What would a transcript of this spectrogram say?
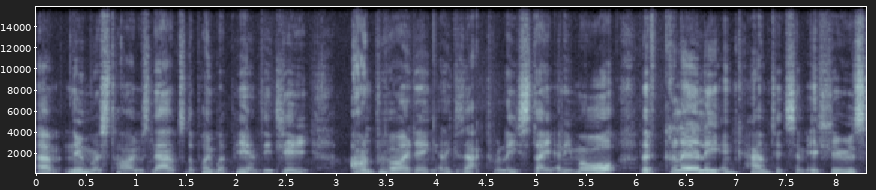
um, numerous times now to the point where PMDG aren't providing an exact release date anymore. They've clearly encountered some issues.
